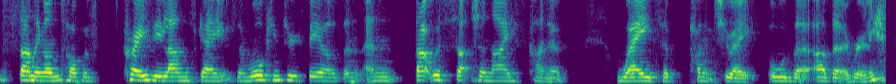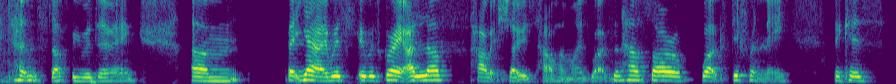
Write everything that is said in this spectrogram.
standing on top of crazy landscapes and walking through fields. And and that was such a nice kind of way to punctuate all the other really intense stuff we were doing. Um, but yeah it was it was great. I love how it shows how her mind works and how Saara works differently because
